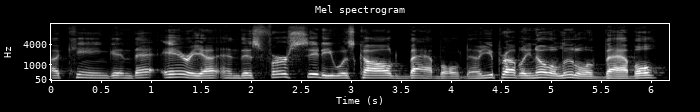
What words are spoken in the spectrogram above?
a king in that area. And this first city was called Babel. Now, you probably know a little of Babel,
